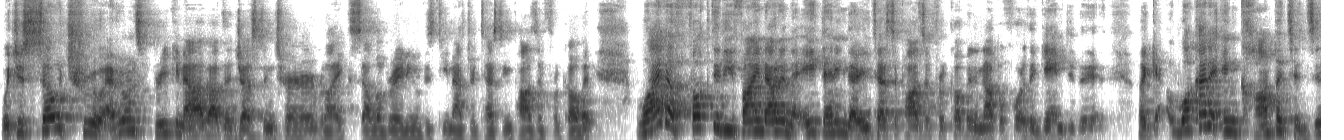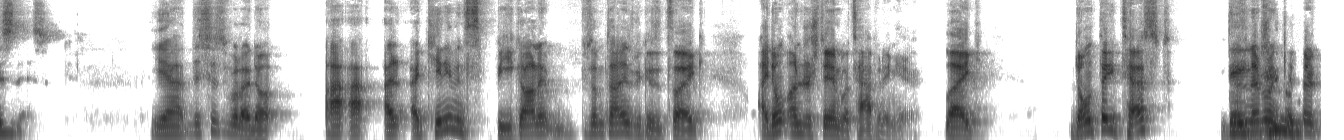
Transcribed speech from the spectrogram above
which is so true. Everyone's freaking out about the Justin Turner like celebrating with his team after testing positive for COVID. Why the fuck did he find out in the eighth inning that he tested positive for COVID and not before the game? Did they, like what kind of incompetence is this? Yeah, this is what I don't. I I I can't even speak on it sometimes because it's like I don't understand what's happening here. Like, don't they test? They Doesn't everyone do. get their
